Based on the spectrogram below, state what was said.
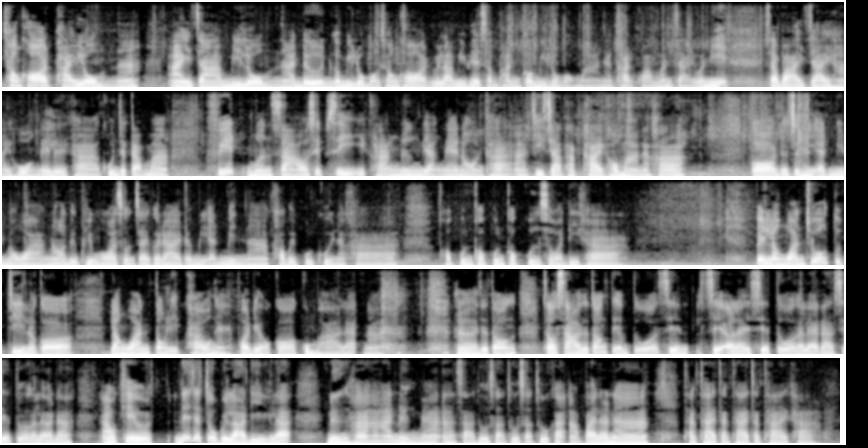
ช่องคลอดผายลมนะไอจามมีลมนะเดินก็มีลมออกช่องคลอด เวลามีเพศสัมพันธ์ก็มีลมออกมาเนี่ยขาดความมั่นใจวันนี้สบายใจหายห่วงได้เลยค่ะ คุณจะกลับมาฟิตเหมือนสาว 14 อีกครั้งหนึ่งอย่างแน่นอนค่ะอะจีจ้าทักทายเข้ามานะคะ ก็เดี๋ยวจะมีแอดมินมาวางเนาะหรือพิมพ์คำว่าสนใจก็ได้เดี๋ยวมีแอดมินนะเข้าไปพูดคุยนะคะ ขอบคุณขอบคุณขอบคุณสวัสดีค่ะ เป็นรางวัลช่วงตรุษจีนแล้วก็รางวัลต้องรีบเข้าไง เพราะเดี๋ยวก็กุมภาแล้วนะจะต้องสาวๆจะต้องเตรียมตัวเสียเสียอะไรเสียตัวกันแล้วนะเสียตัวกันแล้วนะเอาโอเคนี่จะจบเวลาดีอีกแล้วหนึ่งห้าห้าหนึ่งนะอ่าสาธุสาธุสาธุค่ะอ่าไปแล้วนะ ทักทายทักทายทักทายค่ะ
